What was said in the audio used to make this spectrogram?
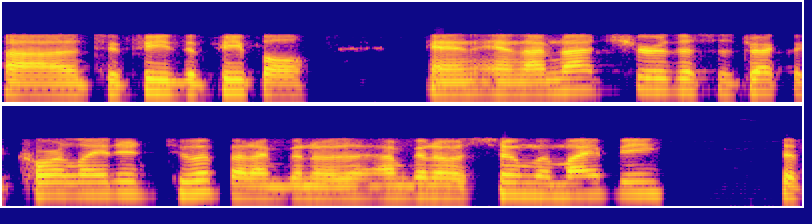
uh, to feed the people and and I'm not sure this is directly correlated to it, but I'm gonna I'm gonna assume it might be. The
